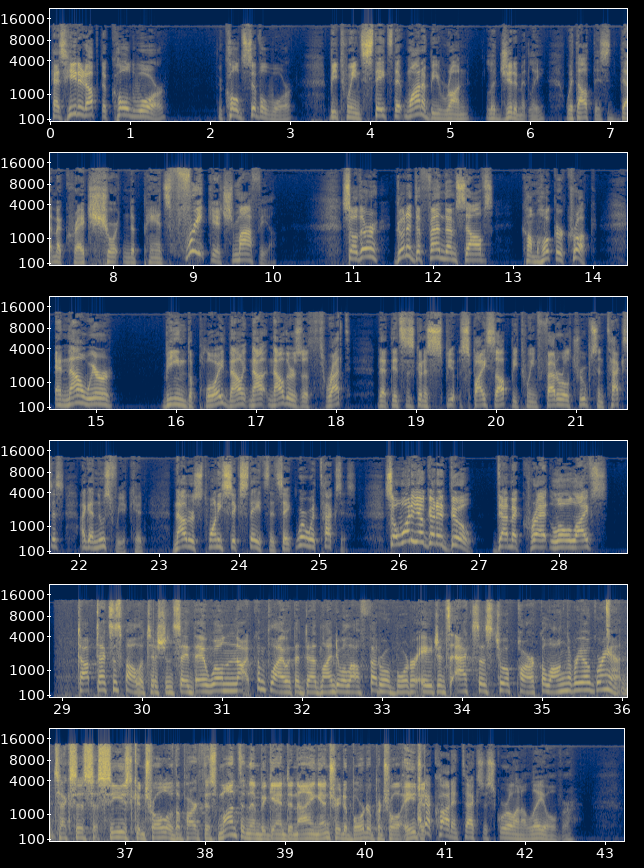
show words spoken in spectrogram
has heated up the Cold War, the Cold Civil War, between states that want to be run legitimately without this Democrat short in the pants, freakish mafia. So they're going to defend themselves come hook or crook. And now we're being deployed. Now, now, now there's a threat that this is going to sp- spice up between federal troops in Texas. I got news for you, kid. Now there's 26 states that say we're with Texas. So what are you going to do, Democrat lowlifes? Top Texas politicians say they will not comply with a deadline to allow federal border agents access to a park along the Rio Grande. Texas seized control of the park this month and then began denying entry to Border Patrol agents. I got caught in Texas squirrel on a layover,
